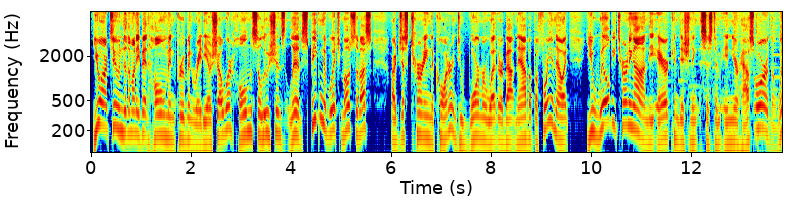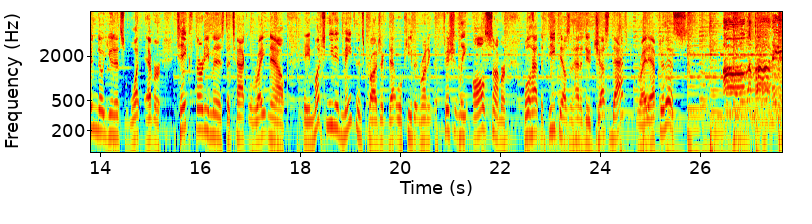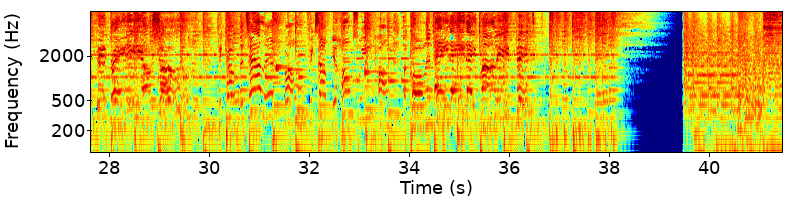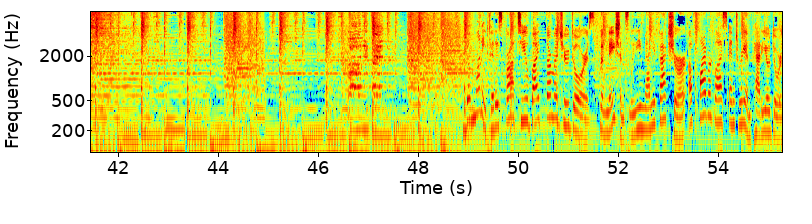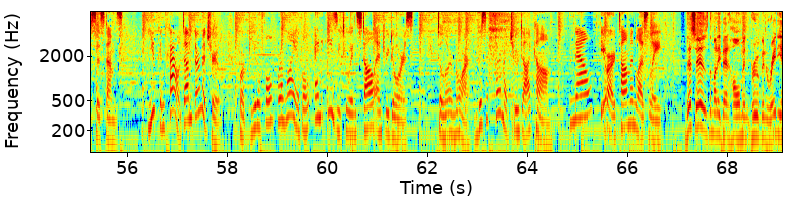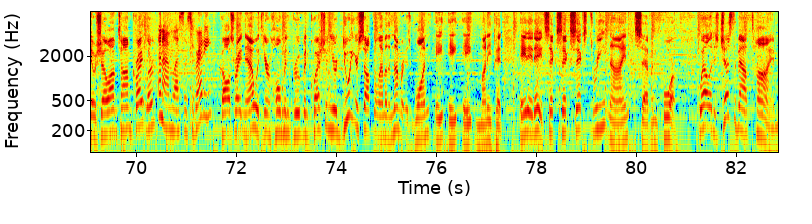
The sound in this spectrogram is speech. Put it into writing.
You are tuned to the Money Pit Home Improvement Radio Show where home solutions live. Speaking of which, most of us are just turning the corner into warmer weather about now, but before you know it, you will be turning on the air conditioning system in your house or the window units, whatever. Take 30 minutes to tackle right now a much needed maintenance project that will keep it running efficiently all summer. We'll have the details on how to do just that right after this. On the Money your home sweet home by calling 888 Money Pit. Money Pit. The Money Pit is brought to you by Therma-Tru Doors, the nation's leading manufacturer of fiberglass entry and patio door systems. You can count on Therma-Tru for beautiful, reliable, and easy to install entry doors. To learn more, visit thermatru.com. Now, here are Tom and Leslie. This is the Money Pit Home Improvement Radio Show. I'm Tom Kraeutler. And I'm Leslie Segrete. Call us right now with your home improvement question, your do it yourself dilemma. The number is 1 888 Money Pit, 888 666 3974. Well, it is just about time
